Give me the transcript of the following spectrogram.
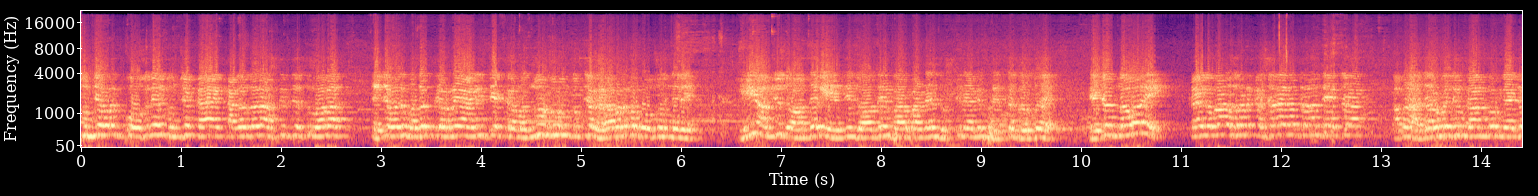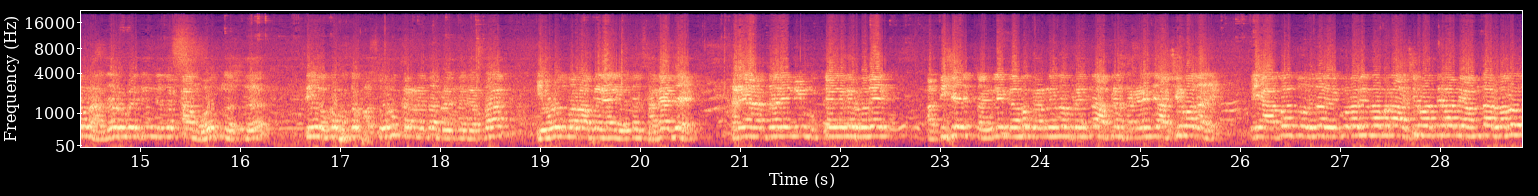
तुमच्यावर पोहोचणे तुमचे काय कागदपत्र असतील ते तुम्हाला त्याच्यामध्ये मदत करणे आणि ते मंजूर करून तुमच्या घरापर्यंत पोहोचून देणे. ही आमची जबाबदारी यांची जबाबदारी पार पाडण्याच्या दृष्टीने आम्ही प्रयत्न करतोय. याच्यात नवं नाही काही लोकांना असं वाटतं कशाला त्रास द्यायचा? आपण हजार रुपये देऊन काम करून घ्यायचं हजार रुपये देऊन त्याचं काम होत नसतं. ते लोक फक्त फसवणूक करण्याचा प्रयत्न करतात. एवढंच मला आपल्याला सांगायचं आहे. खऱ्या अर्थाने मी मुक्ताईनगरमध्ये अतिशय चांगले कामं करण्याचा प्रयत्न आपल्या सगळ्यांचे आशीर्वाद आहे. हे आपण दोन हजार एकोणावीस ला मला आशीर्वाद दिला मी आमदार झालो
